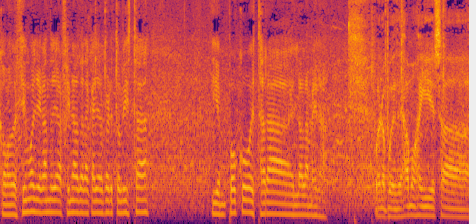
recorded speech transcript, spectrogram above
Como decimos, llegando ya al final de la calle Alberto Lista y en poco estará en la Alameda. Bueno, pues dejamos ahí esa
